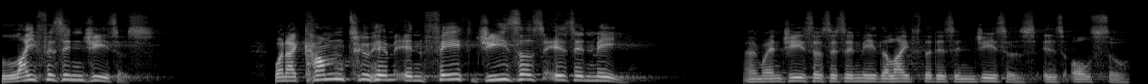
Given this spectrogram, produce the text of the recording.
Life is in Jesus. When I come to him in faith, Jesus is in me. And when Jesus is in me, the life that is in Jesus is also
